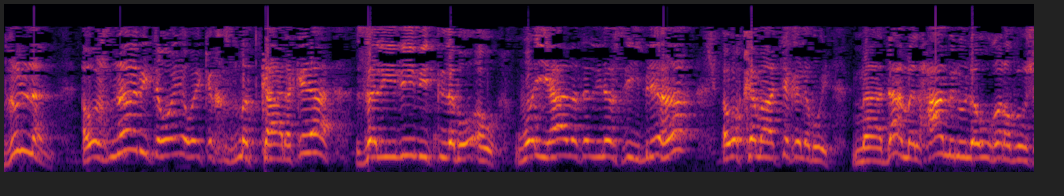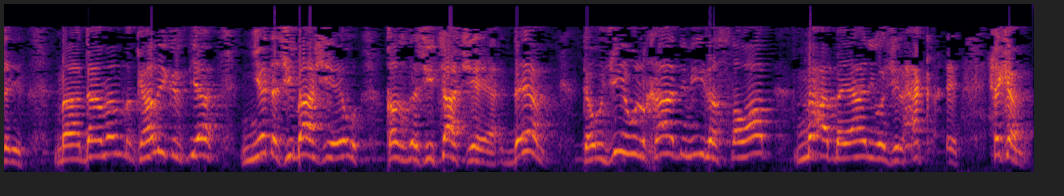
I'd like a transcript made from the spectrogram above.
ذلا. أو جنابي توي أو كخدمة كارك يا زليلي بيتلبو أو وإهانة لنفسه بها أو كما تكلبوي ما دام الحامل له غرض شريف. ما دام كهذه كرتيا نية شي باشي قصد شي تاشي ديم توجيه الخادم إلى الصواب مع بيان وجه الحكم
